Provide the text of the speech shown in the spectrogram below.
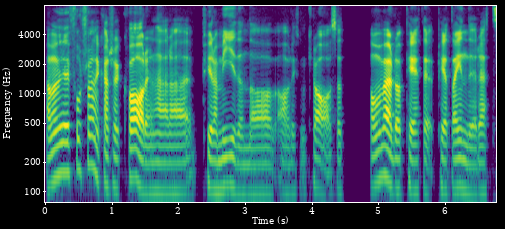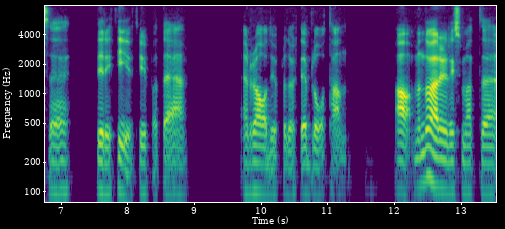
Ja, men vi är fortfarande kanske kvar i den här eh, pyramiden då, av, av liksom krav. Så att om man väl då peta, peta in det i rätt eh, direktiv, typ att det är en radioprodukt, det är blåtand. Ja, men då är det ju liksom att, eh,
